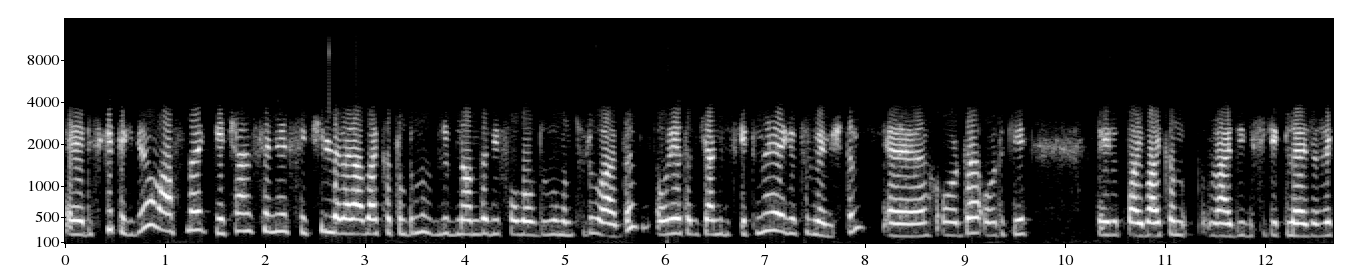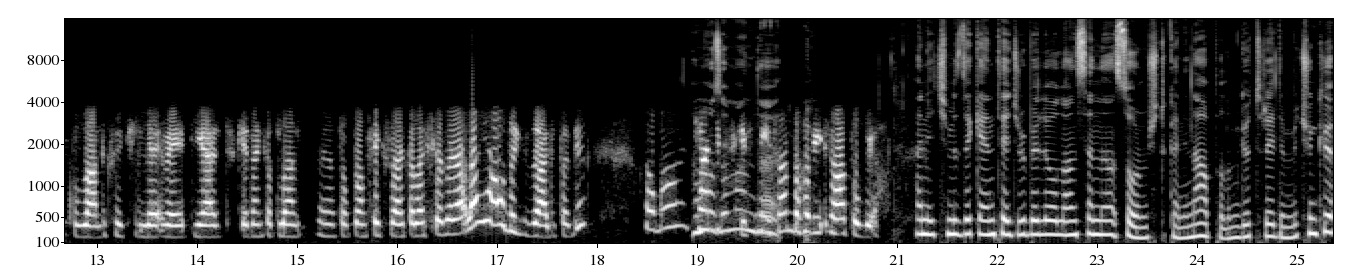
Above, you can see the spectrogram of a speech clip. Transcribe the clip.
e, bisikletle gidiyorum aslında geçen sene Seçil'le beraber katıldığımız Lübnan'da bir Follow the Woman turu vardı. Oraya tabii kendi bisikletimi götürmemiştim. E, orada oradaki Beyrut Bay Baykan verdiği bisikletleri kullandık Seçil'le ve diğer Türkiye'den katılan e, toplam 8 arkadaşla beraber. Ya o da güzeldi tabii. ama, kendi o zaman da- insan daha bir rahat oluyor. Hani içimizdeki en tecrübeli olan sana sormuştuk hani ne yapalım götürelim mi? Çünkü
